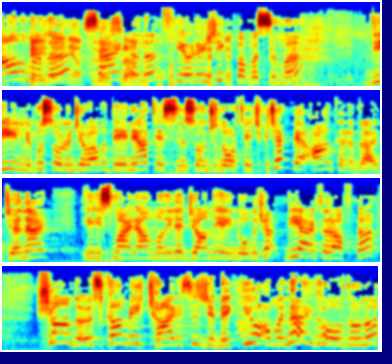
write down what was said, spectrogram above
Almalı Heyecan yaptım Esra Serkan'ın biyolojik babası mı? Değil mi? Bu sorunun cevabı DNA testinin sonucunda ortaya çıkacak ve Ankara'da Caner e, İsmail Almalı ile canlı yayında olacak. Diğer tarafta şu anda Özkan Bey çaresizce bekliyor ama nerede olduğunu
